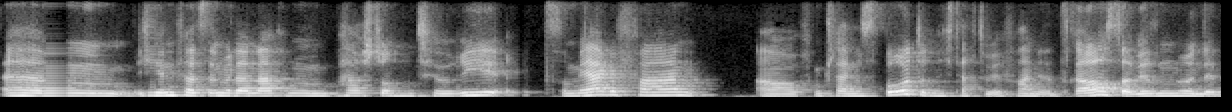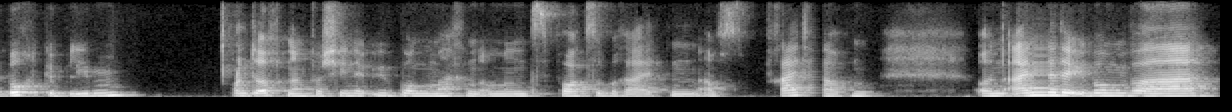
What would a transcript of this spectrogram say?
Ähm, jedenfalls sind wir dann nach ein paar Stunden Theorie zum Meer gefahren auf ein kleines Boot und ich dachte, wir fahren jetzt raus, aber wir sind nur in der Bucht geblieben und durften dann verschiedene Übungen machen, um uns vorzubereiten aufs Freitauchen. Und eine der Übungen war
